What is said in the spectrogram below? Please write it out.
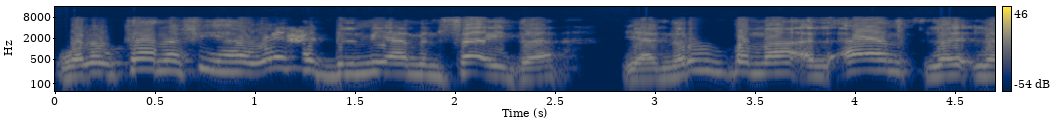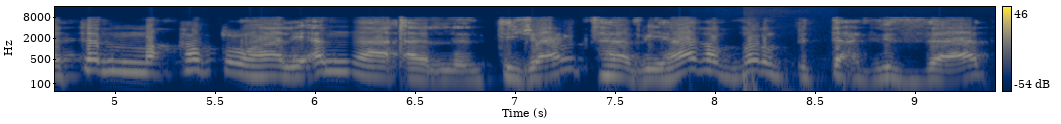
ولو كان فيها 1% من فائدة يعني ربما الآن لتم قطعها لأن تجارتها بهذا الضرب بالذات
